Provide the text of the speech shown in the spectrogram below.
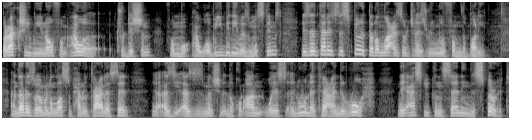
But actually, we know from our tradition from what we believe as Muslims is that that is the spirit that Allah Azza has removed from the body. And that is why when Allah subhanahu wa ta'ala said, as, as is mentioned in the Quran, وَيَسْأَلُونَكَ عَنِ الرُّوحِ They ask you concerning the spirit.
